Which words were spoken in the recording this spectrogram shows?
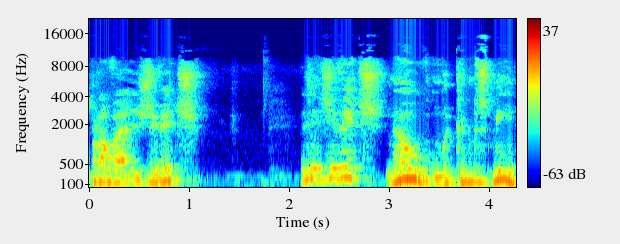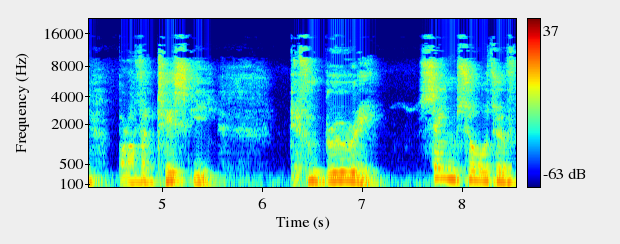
Brother Żywiec. Is it Żywiec? No, oh my goodness me. Brother Tyskie. Different brewery. Same sort of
